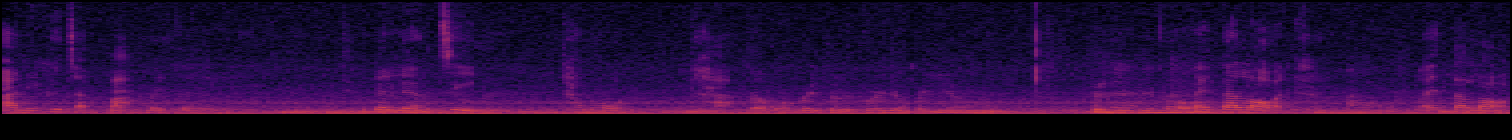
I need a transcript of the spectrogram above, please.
อันนี้คือจากปากใบเตยที่เป็นเรื่องจริงทั้งหมดค่ะ แต่ว่าใบเตยก็ยังไปเยี่ยมไปเยี่ยมพี่แมนไปตลอดค่ะไปตลอด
